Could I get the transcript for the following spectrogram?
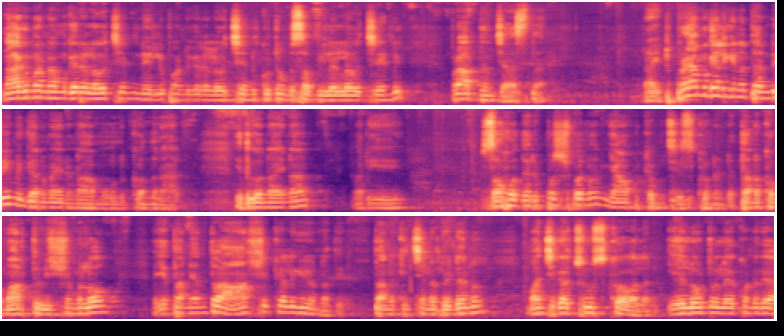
నాగమన్నమ్మ గారు ఎలా వచ్చేయండి? నెల్లి పండుగ గారు ఎలా వచ్చేయండి? కుటుంబ సభ్యులు ఎలా వచ్చేయండి? ప్రార్థన చేస్తాను. రైట్. ప్రేమ కలిగిన తండ్రి మీ ఘనమైన నామమును కొందనాలు. ఇదిగో నాయన మరి సహోదరి పుష్పను జ్ఞాపకం చేసుకునండి. తన కుమార్తె విషయంలో అయ్యా తను ఎంతో ఆశ కలిగి ఉన్నది. తనకిచ్చిన బిడ్డను మంచిగా చూసుకోవాలని ఏ లోటు లేకుండా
